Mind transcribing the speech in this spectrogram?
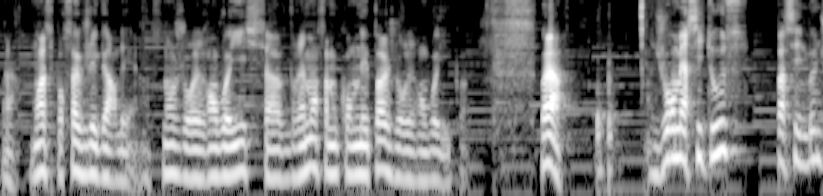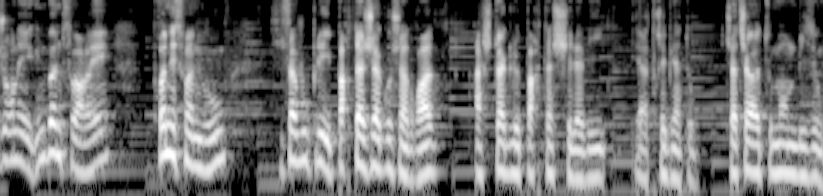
Voilà. Moi, c'est pour ça que je l'ai gardé. Hein. Sinon, j'aurais renvoyé. Si ça vraiment ça me convenait pas, je l'aurais renvoyé. Quoi. Voilà. Je vous remercie tous. Passez une bonne journée, une bonne soirée. Prenez soin de vous. Si ça vous plaît, partagez à gauche à droite. Hashtag le partage chez la vie. Et à très bientôt. Ciao ciao à tout le monde. Bisous.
